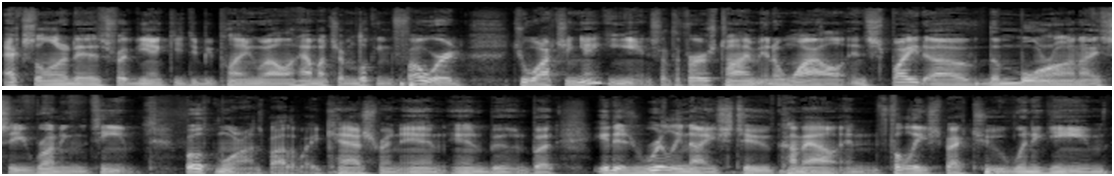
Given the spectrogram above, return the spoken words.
excellent it is for the Yankees to be playing well and how much I'm looking forward to watching Yankee games for the first time in a while, in spite of the moron I see running the team. Both morons, by the way, Cashman and, and Boone. But it is really nice to come out and fully expect to win a game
